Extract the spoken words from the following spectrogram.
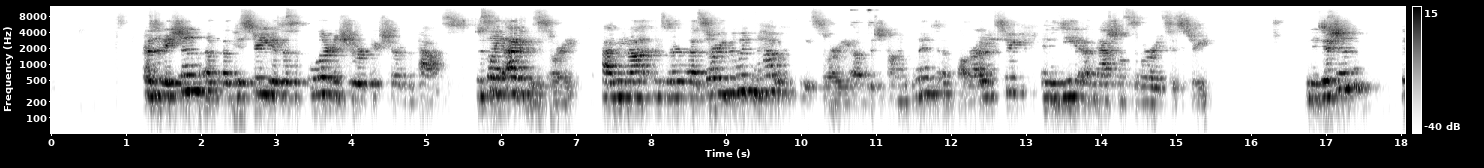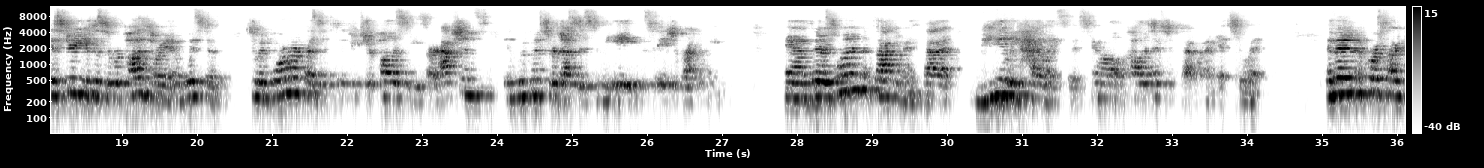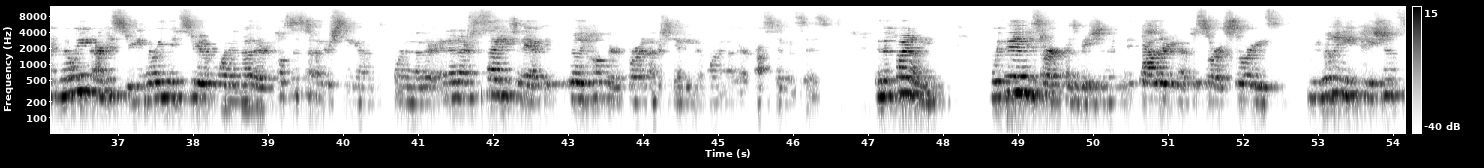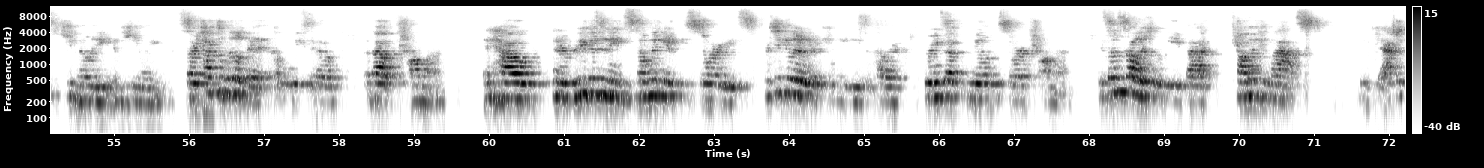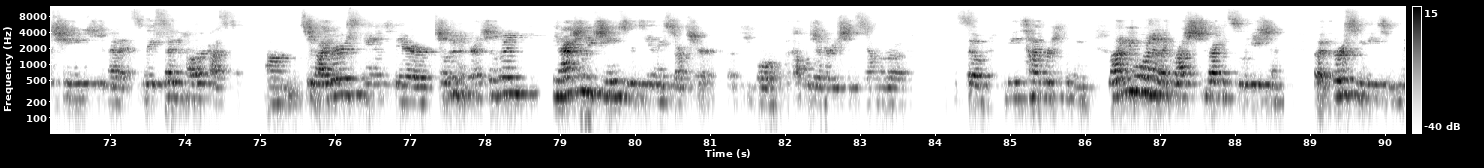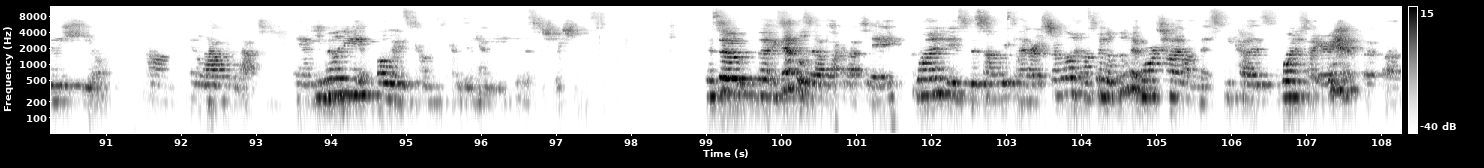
preservation of, of history gives us a fuller and truer picture of the past, just like Agatha's story. Had we not preserved that story, we wouldn't have a complete story of the Chicano movement, of Colorado history, and indeed of national civil rights history. In addition, history gives us a repository of wisdom to inform our present and future policies, our actions, and movements for justice in the age, this age of reckoning. And there's one document that really highlights this, and I'll call attention to that when I get to it. And then, of course, our knowing our history, knowing the history of one another helps us to understand one another. And in our society today, I think we really hunger for an understanding of one another across differences. And then finally, within historic preservation and gathering of historic stories, we really need patience, humility, and healing. So I talked a little bit a couple weeks ago about trauma and how kind of revisiting so many of these stories, particularly of communities of color, brings up real historic trauma. And some scholars believe that trauma can last. It can actually change genetics. They study Holocaust um, survivors and their children and grandchildren can actually change the DNA structure of people a couple generations down the road. So we need time for healing. A lot of people want to like rush to reconciliation, but first we need to really heal um, and allow for that. And humility always comes, comes in handy in this situations. And so the examples that I'll talk about today, one is the San Luis land rights struggle, and I'll spend a little bit more time on this because one is my area of um,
